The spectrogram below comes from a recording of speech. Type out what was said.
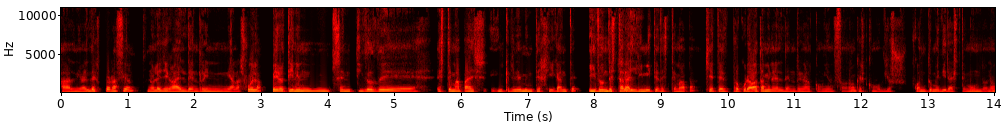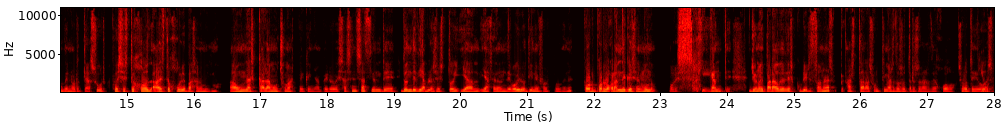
al nivel de exploración, no le llega el Den Ring ni a la suela, pero tiene un sentido de. Este mapa es increíblemente gigante. ¿Y dónde estará el límite de este mapa? Que te procuraba también el Ring al comienzo, ¿no? Que es como, Dios, ¿cuánto me dirá este mundo, ¿no? De norte a sur. Pues este juego, a este juego le pasa lo mismo, a una escala mucho más pequeña, pero esa sensación de dónde diablos estoy y, hacia dónde voy lo tiene Forspoken, ¿eh? Por, por lo grande que es el mundo. Pues gigante. Yo no he parado de descubrir zonas hasta las últimas dos o tres horas de juego. Solo te digo eso.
